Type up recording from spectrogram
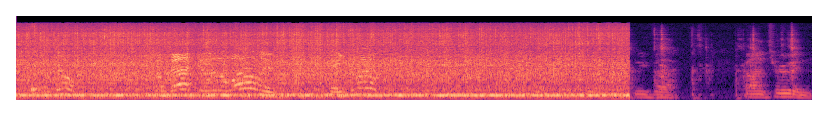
There we go. Come back in a little while and take them out. We've uh, through and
